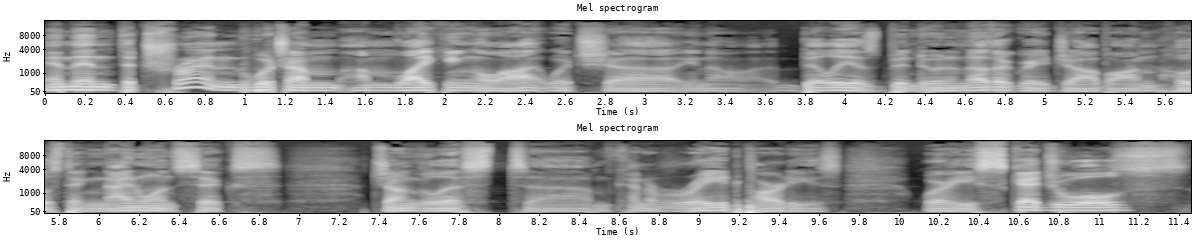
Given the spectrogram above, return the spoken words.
And then the trend, which I'm I'm liking a lot, which uh, you know Billy has been doing another great job on hosting 916 Junglist um, kind of raid parties where he schedules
